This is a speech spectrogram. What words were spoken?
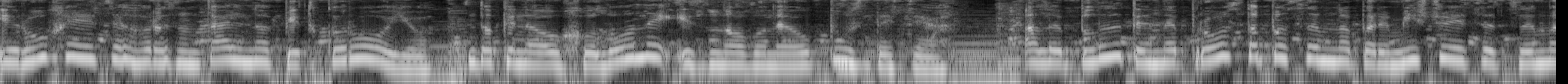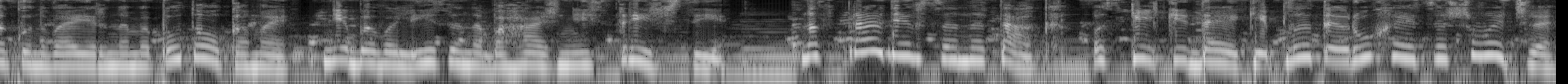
і рухається горизонтально під корою, доки не охолоне і знову не опуститься. Але плити не просто пасивно переміщуються цими конвеєрними потоками, ніби валізи на багажній стрічці. Насправді все не так, оскільки деякі плити рухаються швидше,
